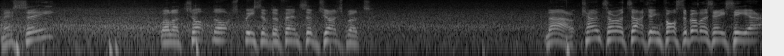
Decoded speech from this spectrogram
Messi. Well, a top-notch piece of defensive judgment. Now, counter-attacking possibilities here.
